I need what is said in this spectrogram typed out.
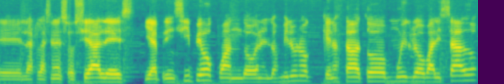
eh, las relaciones sociales y al principio cuando en el 2001 que no estaba todo muy globalizado,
